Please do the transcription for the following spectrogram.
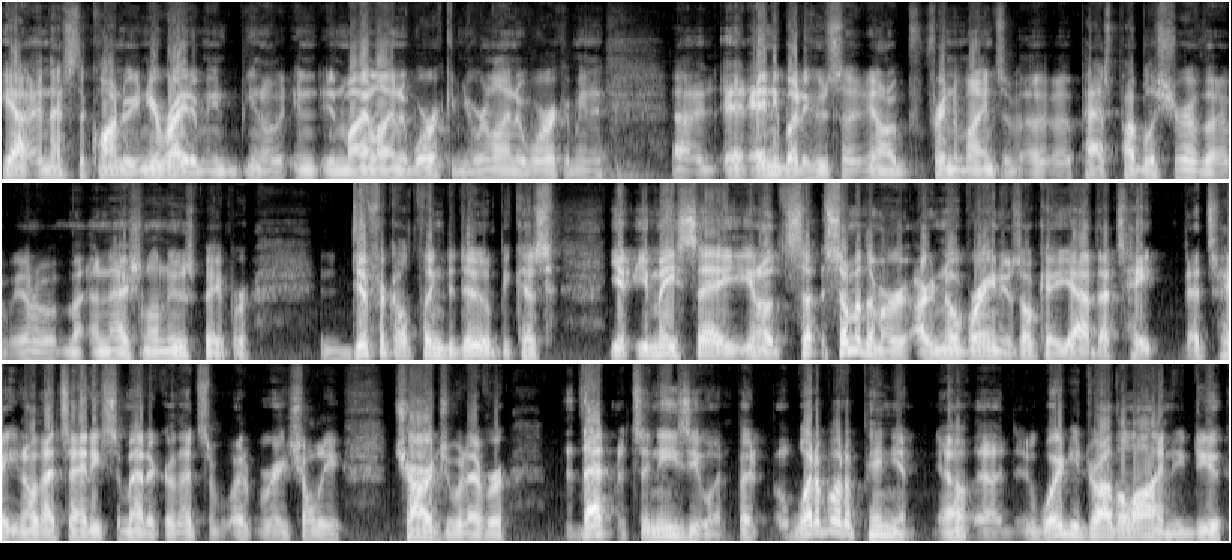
yeah, and that's the quandary. And you're right. I mean, you know, in, in my line of work and your line of work, I mean, uh, anybody who's a you know a friend of mine's a, a past publisher of a, you know, a national newspaper, difficult thing to do because you, you may say you know so, some of them are, are no brainers. Okay, yeah, that's hate. That's hate. You know, that's anti-Semitic or that's racially charged or whatever that it's an easy one. But what about opinion? You know, uh, where do you draw the line? Do you do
